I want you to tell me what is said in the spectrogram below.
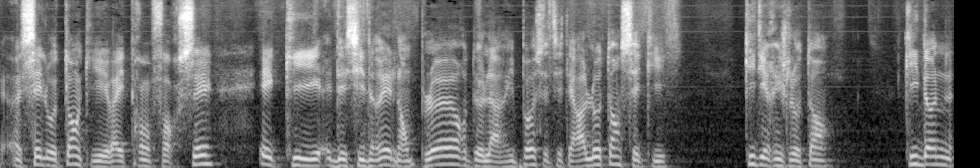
Euh, c'est l'OTAN qui va être renforcée et qui déciderait l'ampleur de la riposte, etc. L'OTAN, c'est qui? Qui dirige l'OTAN? Qui donne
